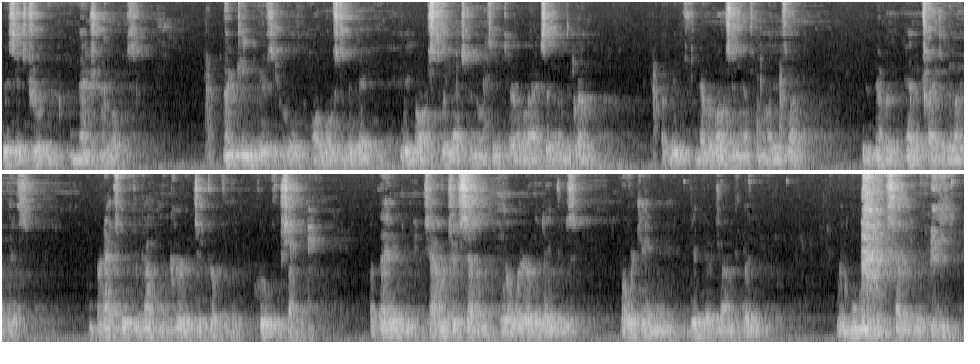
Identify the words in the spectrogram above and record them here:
This is truly a national loss. 19 years ago, almost to the day, we lost three astronauts in a terrible accident on the ground but we've never lost an astronaut in flight. We've never had a tragedy like this. And perhaps we've forgotten the courage it took for the crew the shuttle. But they, the Challenger 7, were aware of the dangers, overcame them, did their job brilliantly. We mourn seven heroes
